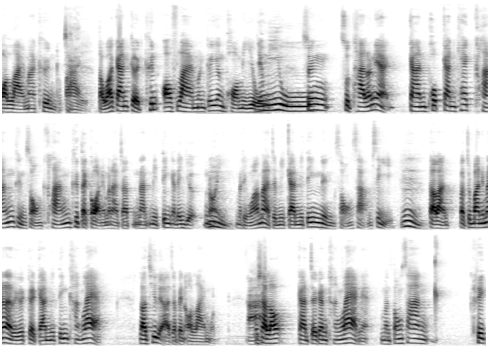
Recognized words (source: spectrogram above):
ออนไลน์มากขึ้นถูกปะใช่แต่ว่าการเกิดขึ้นออฟไลน์มันก็ยังพอมีอยู่ ยังมีอยู่ ซึ่งสุดท้ายแล้วเนี่ย การพบกันแค่ครั้งถึง 2 ครั้ง คือแต่ก่อนเนี่ยมันอาจจะนัด meeting กันได้เยอะหน่อยหมายถึงว่ามันอาจจะมีการ meeting หนึ่งสองสามสี่อืมแต่หลังปัจจุบันนี้มันอาจจะเกิดการ meeting ครั้งแรกแล้วที่เหลืออาจจะเป็นออนไลน์หมดอ่าเพราะฉะนั้นแล้วการเจอกันครั้งแรกเนี่ยมันต้องสร้างคลิก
